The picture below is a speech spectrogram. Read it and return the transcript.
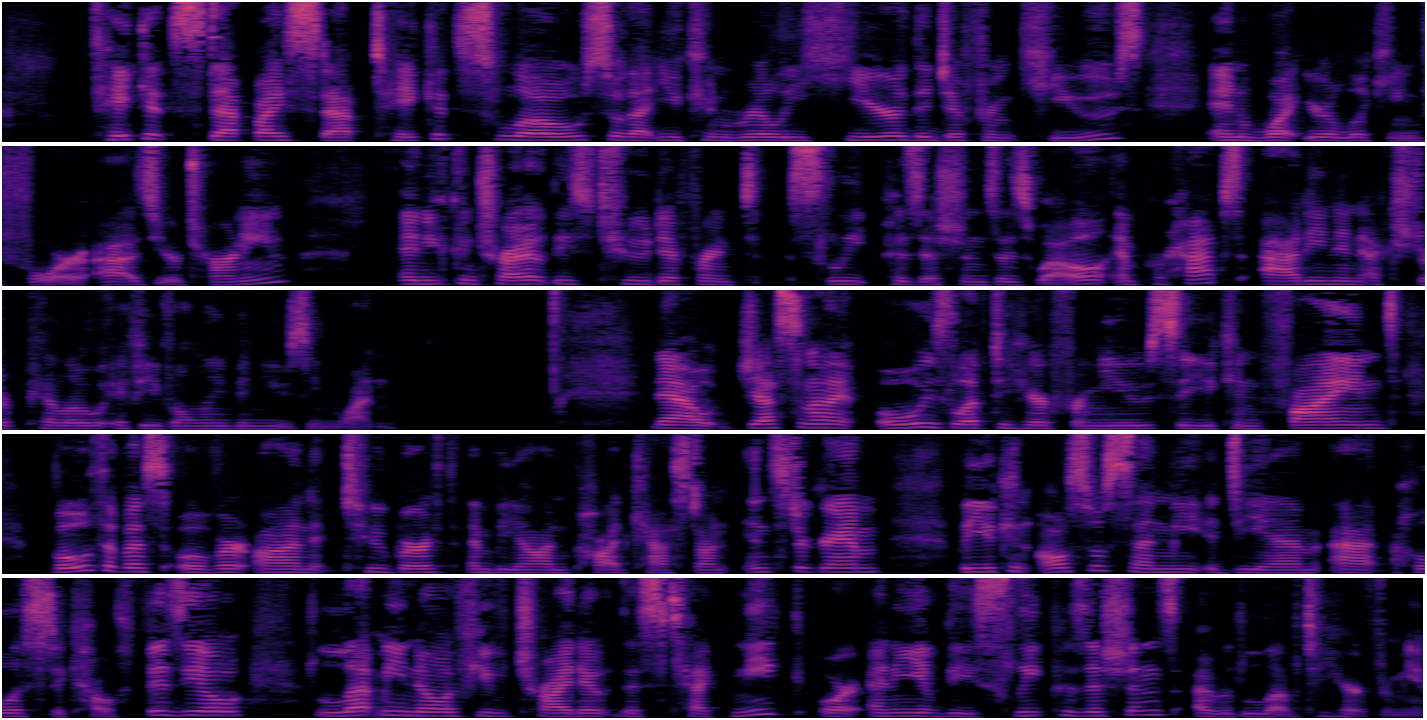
Take it step by step, take it slow so that you can really hear the different cues and what you're looking for as you're turning and you can try out these two different sleep positions as well and perhaps adding an extra pillow if you've only been using one. Now jess and i always love to hear from you so you can find both of us over on to birth and beyond podcast on instagram but you can also send me a dm at holistic health physio. Let me know if you've tried out this technique or any of these sleep positions. I would love to hear from you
